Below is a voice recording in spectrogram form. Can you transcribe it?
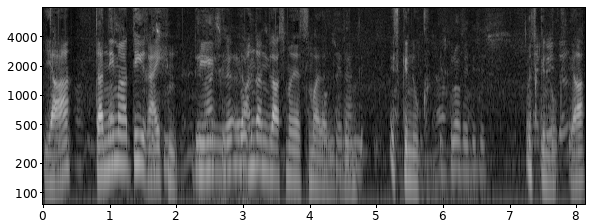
Ja, dann nehmen wir die reichen. Die, die anderen lassen wir jetzt mal. Okay, ist genug. Ich glaube, das ist. Ist genug, ja.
